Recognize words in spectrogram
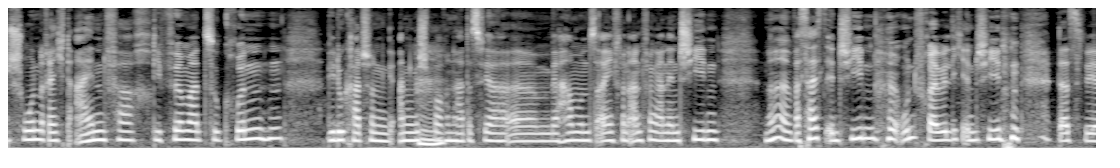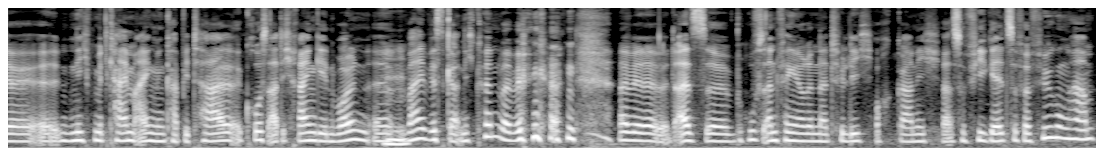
schon recht einfach, die Firma zu gründen. Wie du gerade schon angesprochen hattest, wir, ähm, wir haben uns eigentlich von Anfang an entschieden, ne, was heißt entschieden, unfreiwillig entschieden, dass wir äh, nicht mit keinem eigenen Kapital großartig reingehen wollen, äh, Mhm. weil wir es gar nicht können, weil wir, gar, weil wir als äh, Berufsanfängerin natürlich auch gar nicht äh, so viel Geld zur Verfügung haben.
